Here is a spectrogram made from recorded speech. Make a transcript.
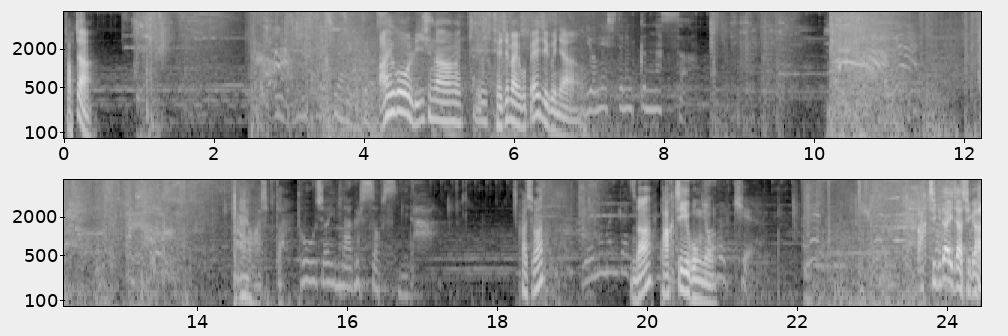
잡자. 아이고 리시나 제지 말고 빼지 그냥. 용의 시대는 끝났어. 도저히 막을 수 없습니다. 하지만 나 박치기 공룡. 빡치기다 이 자식아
